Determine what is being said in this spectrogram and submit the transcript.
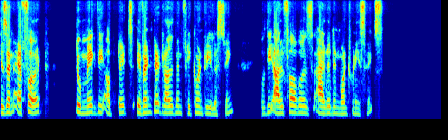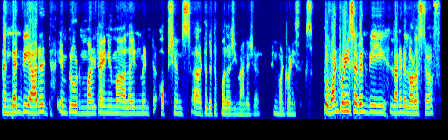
is an effort to make the updates evented rather than frequent relisting. The alpha was added in 126. And then we added improved multi-NUMA alignment options uh, to the topology manager in 126. So 127, we landed a lot of stuff.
